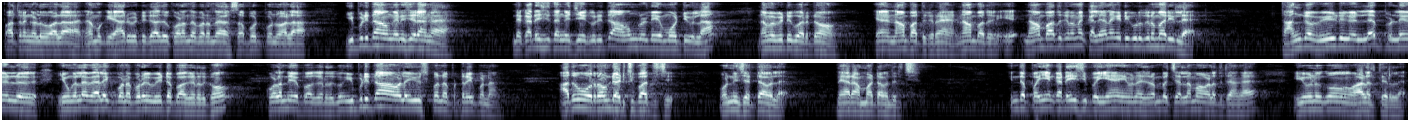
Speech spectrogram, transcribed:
பாத்திரம் கழுவாளா நமக்கு யார் வீட்டுக்காவது குழந்தை பிறந்தா சப்போர்ட் பண்ணுவாளா? இப்படி தான் அவங்க என்ன செய்கிறாங்க இந்த கடைசி தங்கச்சியை குறித்து அவங்களுடைய மோட்டிவ்லாம் நம்ம வீட்டுக்கு வரட்டும். ஏன் நான் பாத்துக்கிறேன் நான் பாத்துக்கிறேன் நான் பாத்துக்கிறேன்னா கல்யாணம் கட்டி கொடுக்குற மாதிரி இல்ல. தங்க வீடுகள்ல பிள்ளைகள் இவங்க எல்லாம் வேலைக்கு போன பிறகு வீட்டை பாக்குறதுக்கும் குழந்தைய பாக்குறதுக்கும் இப்படித்தான் அவளை யூஸ் பண்ண ட்ரை பண்ணாங்க. அதுவும் ஒரு ரவுண்ட் அடிச்சு பார்த்துச்சு. ஒன்னும் செட் ஆகல. நேரம் அம்மாட்ட வந்துருச்சு. இந்த பையன் கடைசி பையன் இவனை ரொம்ப செல்லமா வளர்த்துட்டாங்க. இவனுக்கும் வாழ தெரில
